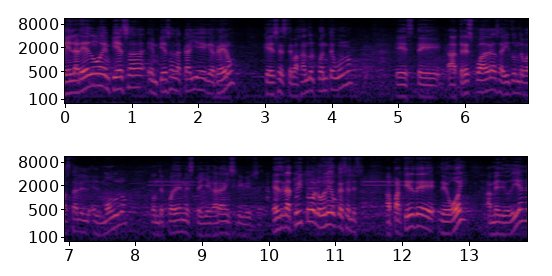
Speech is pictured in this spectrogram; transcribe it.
En Laredo empieza, empieza en la calle Guerrero, que es este, bajando el puente 1, este, a tres cuadras, ahí es donde va a estar el, el módulo, donde pueden este, llegar a inscribirse. Es gratuito, lo único que se les, a partir de, de hoy, a mediodía,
